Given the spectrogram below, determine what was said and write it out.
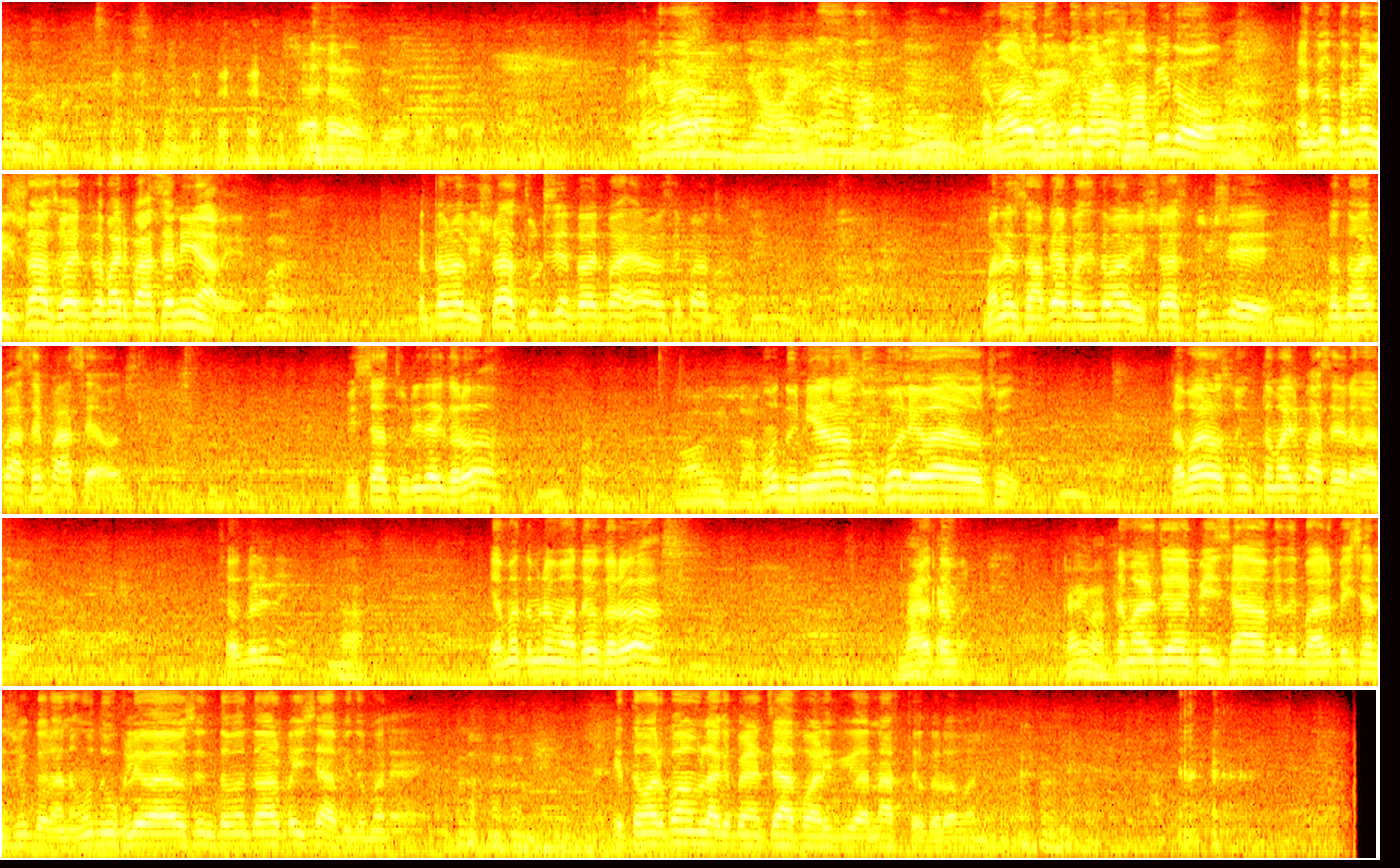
તમારો દુઃખો મને સોંપી દો. અને જો તમને વિશ્વાસ હોય તો તમારી પાસે નહીં આવે. અને તમને વિશ્વાસ તૂટશે તમારી પાસે આવશે પાછું. મને સોંપ્યા પછી તમારો વિશ્વાસ તૂટશે તો તમારી પાસે પાસે આવશે. વિશ્વાસ તૂટી જાય ખરો? હું દુનિયાના દુઃખો લેવા આવ્યો છું. તમારો સુખ તમારી પાસે રહેવા દો. સમજ ને? એમાં તમને વાંધો ખરો. તમારે જે પૈસા આપે તો મારે પૈસા શું કરવાનું? હું દુઃખ લેવા આવ્યો છું ને તમે તમારે પૈસા આપી દો મને. એ તમારે કામ લાગે પણ ચા પાણી પીવા નાસ્તો કરવા માટે.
